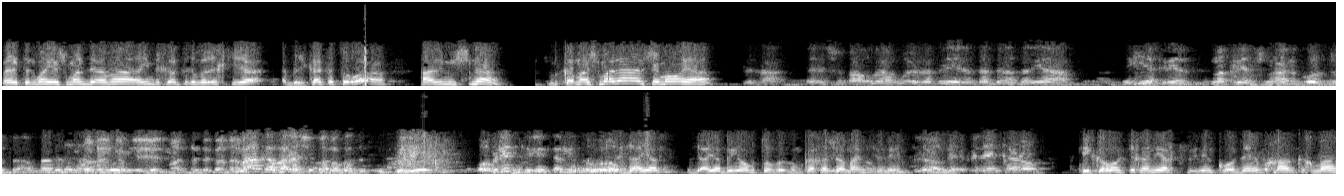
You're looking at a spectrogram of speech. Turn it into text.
אומרת הגמרא, יש מאן דאמר, האם בכלל צריך לברך קריאה, ברכת התורה על משנה? כמה שמלן, שמה הוא היה? סליחה, אלה שבאו ואמרו לרבי אלעזר בן עזריה, הגיע קריאת, שמע וכל לא דבנה. מה הכוונה שקודם כל זה תפילין, או בלי תפילין תמיד? זה היה, ביום טוב, גם ככה שמיים תפילין. לא, ו- ולעיקרון, כעיקרון צריך להניח תפילין קודם, אחר כך מה?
